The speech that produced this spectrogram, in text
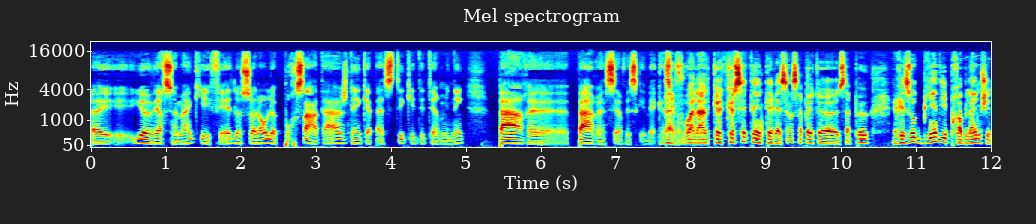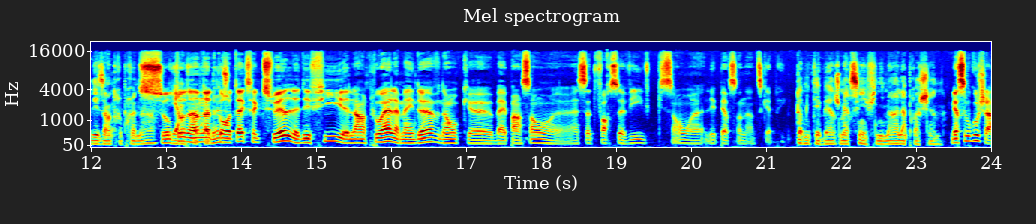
euh, il y a un versement qui est fait là, selon le pourcentage d'incapacité qui est déterminé par, euh, par Service Québec. Ben voilà, que, que c'est intéressant. Ça peut, être, ça peut résoudre bien des problèmes chez des entrepreneurs. Surtout dans notre contexte actuel, le défi, l'emploi, la main-d'œuvre. Donc, euh, ben, pensons euh, à cette force vive qui sont les personnes handicapées. Tommy Théberge, merci infiniment. À la prochaine. Merci beaucoup, Charles.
